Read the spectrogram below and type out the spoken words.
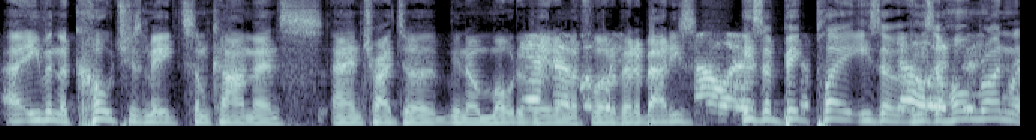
uh, even the coach has made some comments and tried to you know motivate Yeah, him a little bit about he's he's a big play he's a he's a home run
